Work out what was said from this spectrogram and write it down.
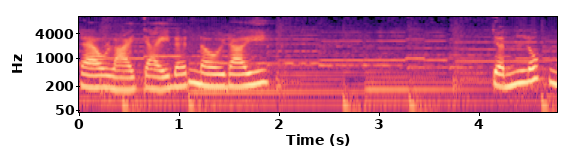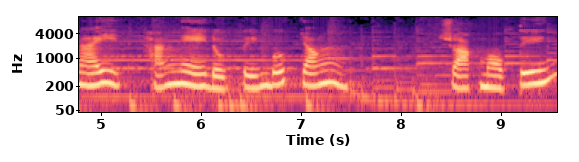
Sao lại chạy đến nơi đây? Chính lúc này, hắn nghe được tiếng bước chân. Soạt một tiếng,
